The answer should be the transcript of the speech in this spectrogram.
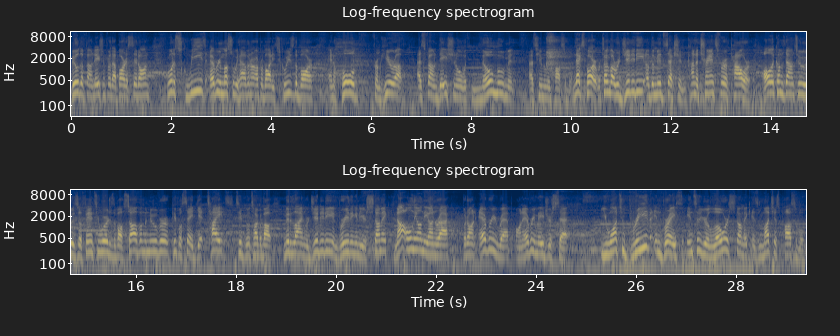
build a foundation for that bar to sit on. We wanna squeeze every muscle we have in our upper body, squeeze the bar, and hold from here up as foundational with no movement as humanly possible. Next part, we're talking about rigidity of the midsection, kind of transfer of power. All it comes down to is a fancy word is the Valsalva maneuver. People say get tight. People talk about midline rigidity and breathing into your stomach. Not only on the unrack, but on every rep, on every major set, you want to breathe and brace into your lower stomach as much as possible.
